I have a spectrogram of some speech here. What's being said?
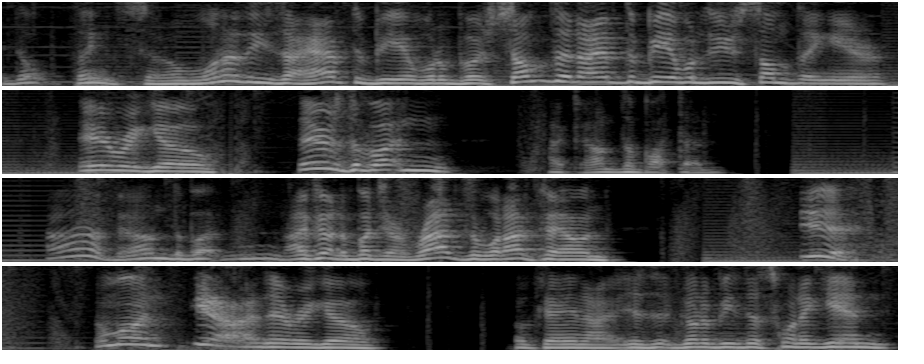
I don't think so. One of these I have to be able to push. Something I have to be able to do something here. Here we go. There's the button. I found the button. I found the button. I found a bunch of rats of what I found. Yeah. Come on. Yeah, there we go. Okay, now is it going to be this one again?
